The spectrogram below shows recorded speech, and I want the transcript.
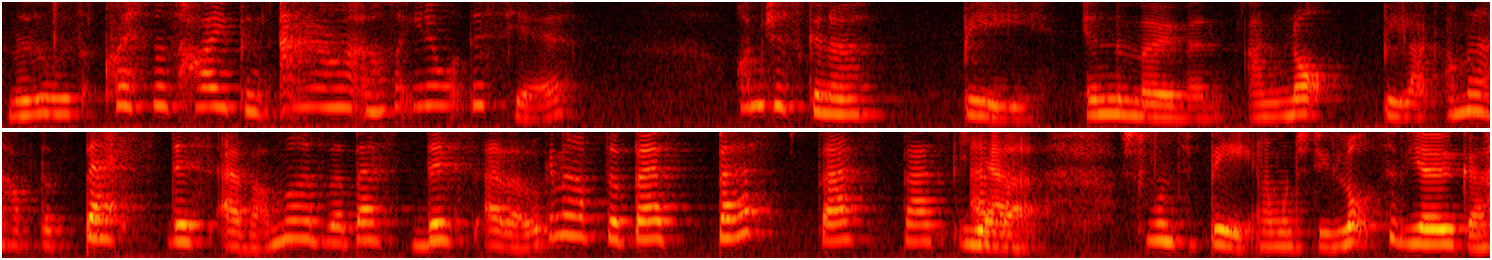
And there's all this Christmas hype and ah, and I was like, you know what? This year, I'm just gonna be in the moment and not be like, I'm gonna have the best this ever. I'm gonna have the best this ever. We're gonna have the best, best, best, best ever. Yeah. I just want to be, and I want to do lots of yoga,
